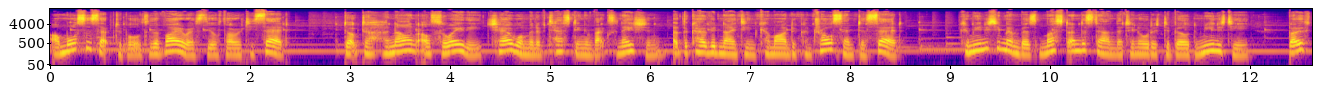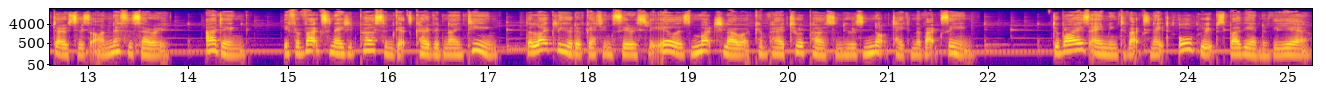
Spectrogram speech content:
are more susceptible to the virus, the authority said. Dr. Hanan Al Suwaidi, chairwoman of testing and vaccination at the COVID 19 Command and Control Centre, said Community members must understand that in order to build immunity, both doses are necessary, adding, if a vaccinated person gets COVID 19, the likelihood of getting seriously ill is much lower compared to a person who has not taken the vaccine. Dubai is aiming to vaccinate all groups by the end of the year.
